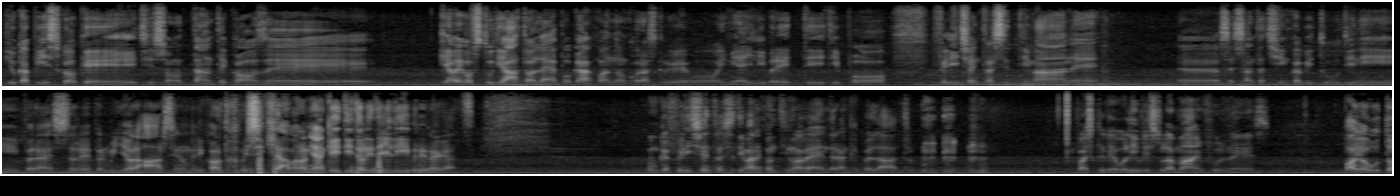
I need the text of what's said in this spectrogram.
più capisco che ci sono tante cose che avevo studiato all'epoca, quando ancora scrivevo i miei libretti tipo Felice in tre settimane, eh, 65 abitudini per essere, per migliorarsi, non mi ricordo come si chiamano neanche i titoli dei libri ragazzi. Comunque Felice in tre settimane continua a vendere anche quell'altro. Poi scrivevo libri sulla mindfulness, poi ho avuto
